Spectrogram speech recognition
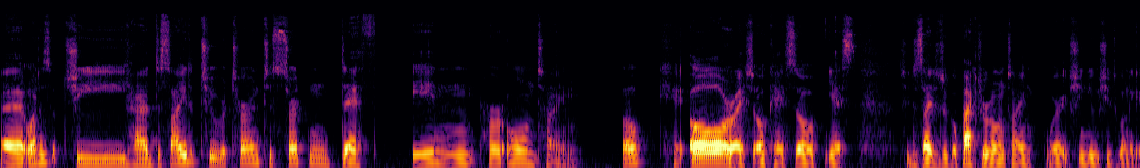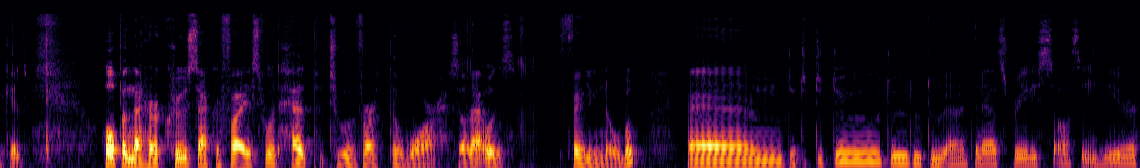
Uh, what is it? She had decided to return to certain death in her own time. Okay. All right. Okay. So yes, she decided to go back to her own time, where she knew she was going to get killed, hoping that her crew sacrifice would help to avert the war. So that was fairly noble. Um, do do do do do do do. Anything else really saucy here?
